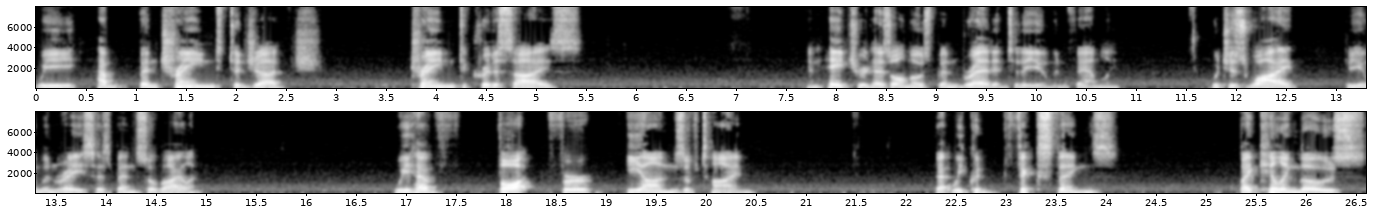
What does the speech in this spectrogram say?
we have been trained to judge, trained to criticize, and hatred has almost been bred into the human family, which is why the human race has been so violent. We have thought for eons of time that we could fix things by killing those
